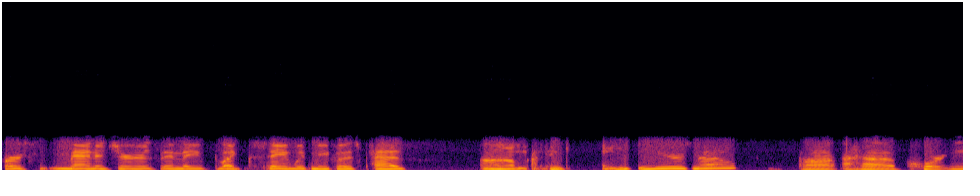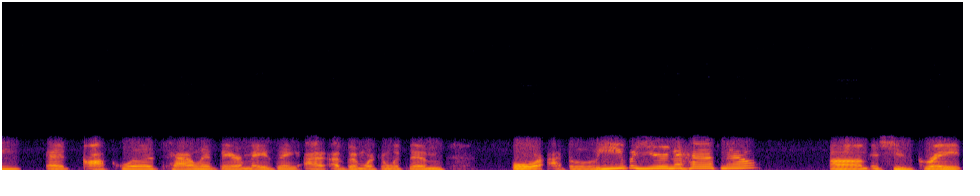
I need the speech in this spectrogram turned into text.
first managers, and they've like stayed with me for this past, um, I think, eight years now. Uh, I have Courtney at Aqua Talent. They're amazing. I, I've been working with them for, I believe, a year and a half now. Um, and she's great.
